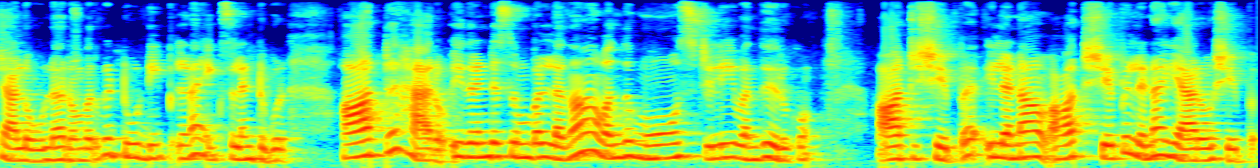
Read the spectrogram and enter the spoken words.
ஷேலோ உள்ள ரொம்ப இருக்குது டூ டீப் இல்லைனா எக்ஸலண்ட் குட் ஹார்ட்டு ஹேரோ இது ரெண்டு சிம்பிளில் தான் வந்து மோஸ்ட்லி வந்து இருக்கும். ஆர்ட் ஷேப்பு இல்லைனா ஆர்ட் ஷேப்பு இல்லைனா ஏரோ ஷேப்பு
